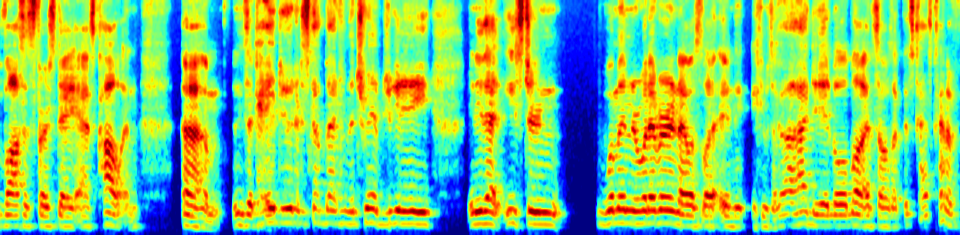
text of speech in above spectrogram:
Vos's first day as Colin. Um, he's like, "Hey, dude, I just got back from the trip. Did you get any any of that Eastern woman or whatever?" And I was like, and he- was like, "Oh, I did." Blah blah blah. And so I was like, "This guy's kind of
